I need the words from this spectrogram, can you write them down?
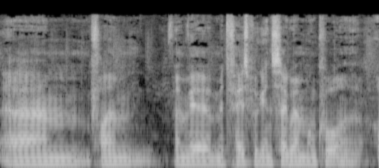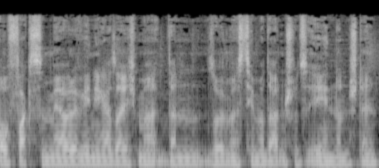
Ähm, vor allem, wenn wir mit Facebook, Instagram und Co. aufwachsen, mehr oder weniger, sage ich mal, dann sollten wir das Thema Datenschutz eh hinanstellen.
